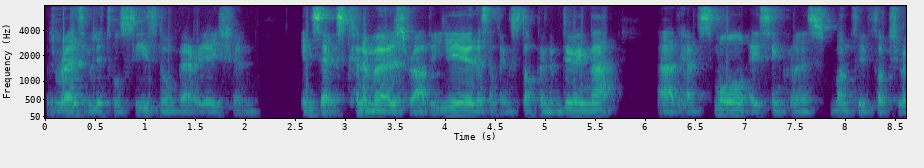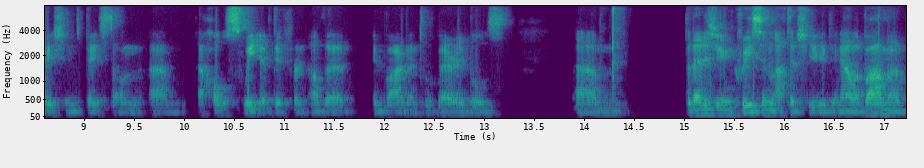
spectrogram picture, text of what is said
there's relatively little seasonal variation, insects can emerge throughout the year. There's nothing stopping them doing that. Uh, they have small asynchronous monthly fluctuations based on um, a whole suite of different other environmental variables. Um, but then as you increase in latitude in Alabama,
